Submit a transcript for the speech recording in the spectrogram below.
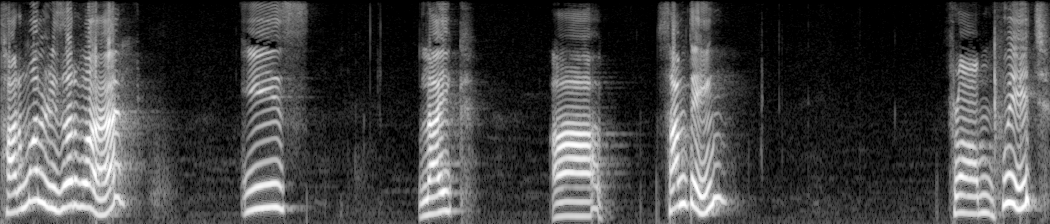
thermal reservoir is like uh, something from which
